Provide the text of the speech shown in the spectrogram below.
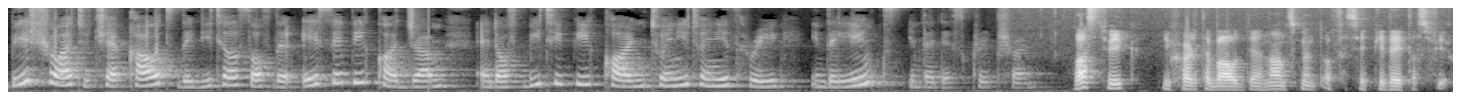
Be sure to check out the details of the SAP CodeJam and of BTPCon 2023 in the links in the description. Last week, you heard about the announcement of SAP DataSphere,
